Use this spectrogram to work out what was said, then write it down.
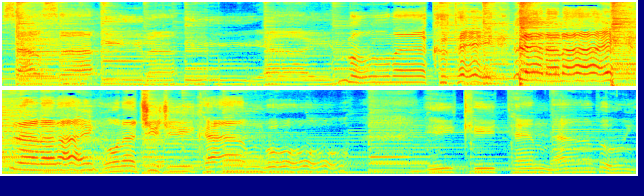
些細な言い合いもなくてララライララライ同じ時間を。生きてなど行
